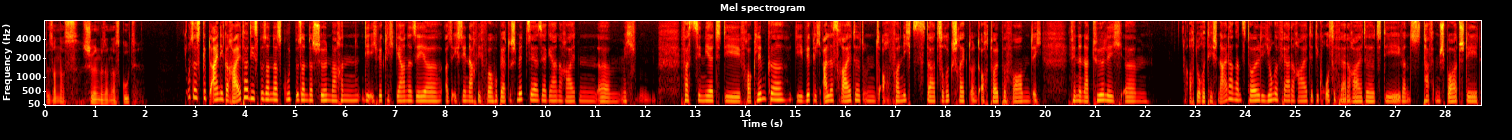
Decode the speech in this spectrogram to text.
besonders schön, besonders gut? Also es gibt einige Reiter, die es besonders gut, besonders schön machen, die ich wirklich gerne sehe. Also ich sehe nach wie vor Hubertus Schmidt sehr, sehr gerne reiten. Ähm, mich fasziniert die Frau Klimke, die wirklich alles reitet und auch von nichts da zurückschreckt und auch toll performt. Ich finde natürlich ähm, auch Dorothee Schneider ganz toll, die junge Pferde reitet, die große Pferde reitet, die ganz tough im Sport steht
